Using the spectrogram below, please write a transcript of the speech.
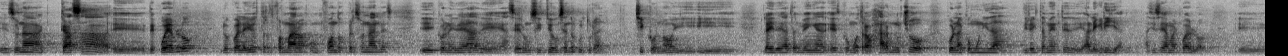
Es una casa eh, de pueblo, lo cual ellos transformaron con fondos personales y con la idea de hacer un sitio, un centro cultural chico, ¿no? y la idea también es como trabajar mucho con la comunidad directamente de alegría, así se llama el pueblo. Eh,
